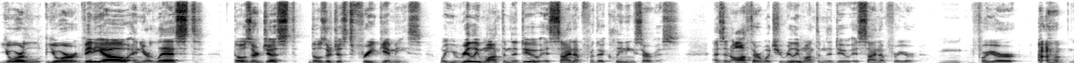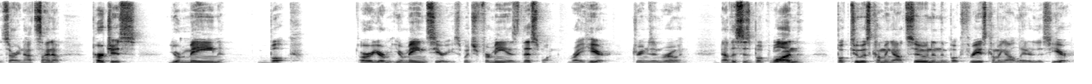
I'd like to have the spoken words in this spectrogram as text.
your your video and your list, those are just those are just free gimmies. What you really want them to do is sign up for the cleaning service. As an author, what you really want them to do is sign up for your for your sorry, not sign up, purchase your main book or your your main series, which for me is this one right here, Dreams in Ruin. Now this is book 1, book 2 is coming out soon and then book 3 is coming out later this year.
